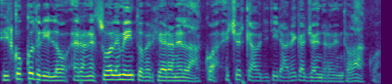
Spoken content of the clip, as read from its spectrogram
il coccodrillo era nel suo elemento perché era nell'acqua e cercava di tirare Gagendra dentro l'acqua.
